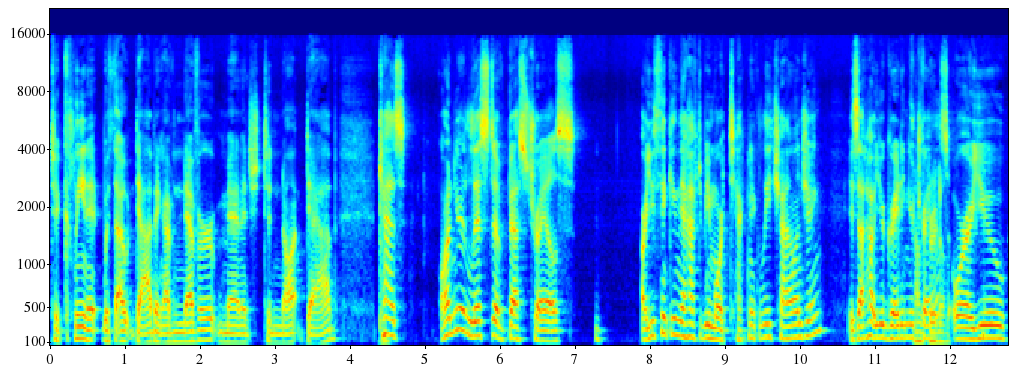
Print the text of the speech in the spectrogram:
to clean it without dabbing. I've never managed to not dab. Kaz, on your list of best trails, are you thinking they have to be more technically challenging? Is that how you're grading your Sounds trails? brutal. Or are you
